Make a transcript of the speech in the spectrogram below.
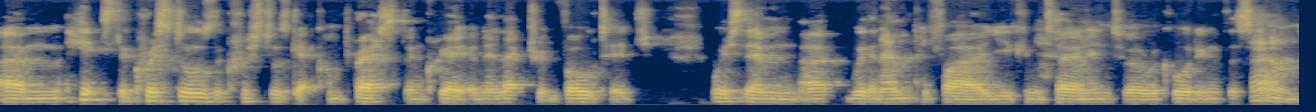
um, hits the crystals, the crystals get compressed and create an electric voltage, which then, uh, with an amplifier, you can turn into a recording of the sound.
